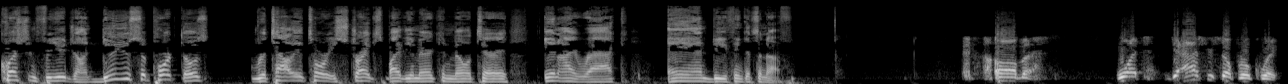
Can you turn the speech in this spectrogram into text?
Question for you, John. Do you support those retaliatory strikes by the American military in Iraq? And do you think it's enough? Um, what? Ask yourself real quick,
